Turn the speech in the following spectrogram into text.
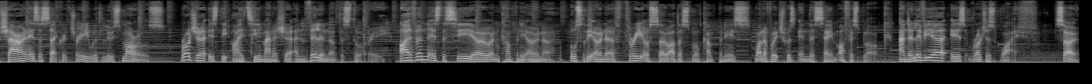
Sharon is a secretary with loose morals. Roger is the IT manager and villain of the story. Ivan is the CEO and company owner, also the owner of three or so other small companies, one of which was in the same office block. And Olivia is Roger's wife. So,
